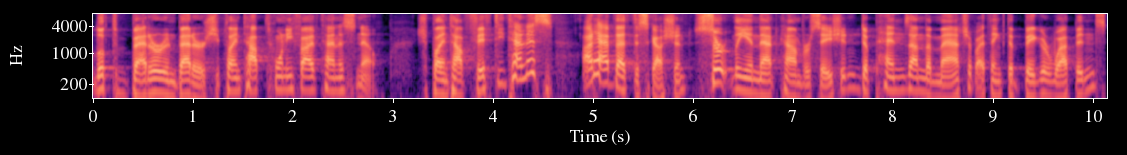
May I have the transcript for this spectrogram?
looked better and better. She playing top 25 tennis? No. She playing top 50 tennis? I'd have that discussion. Certainly in that conversation. Depends on the matchup. I think the bigger weapons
